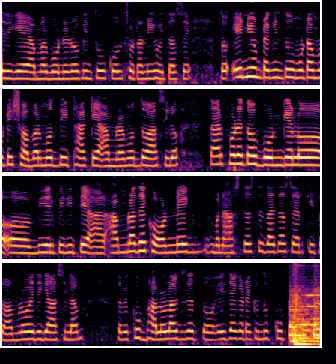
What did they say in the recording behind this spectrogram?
এদিকে আমার বোনেরও কিন্তু কোল ছোটানি হইতাছে। তো এই নিয়মটা কিন্তু মোটামুটি সবার মধ্যেই থাকে। আমরার মধ্যেও আসিল। তারপরে তো বোন গেল বিয়ের পিড়িতে। আর আমরা দেখো অনেক মানে আস্তে আস্তে যাইতেছে আর কি, তো আমরাও এদিকে আসিলাম। তবে খুব ভালো লাগছে, তো এই জায়গাটা কিন্তু খুব খুবই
